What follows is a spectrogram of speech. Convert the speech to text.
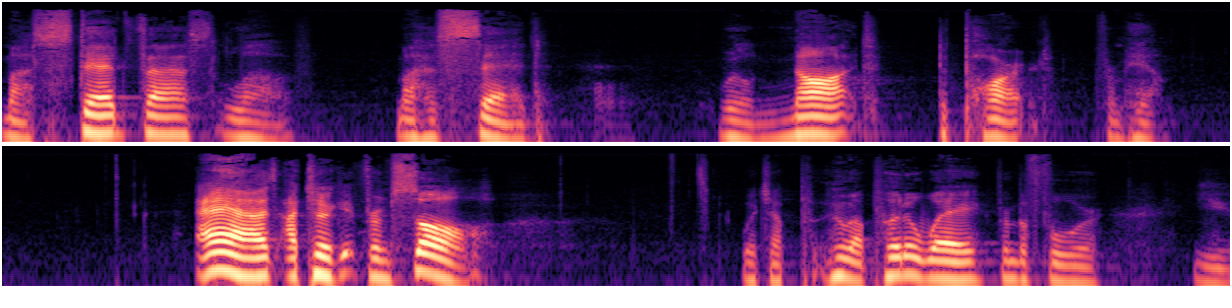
my steadfast love, my Hesed, will not depart from him. As I took it from Saul, which I, whom I put away from before you.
